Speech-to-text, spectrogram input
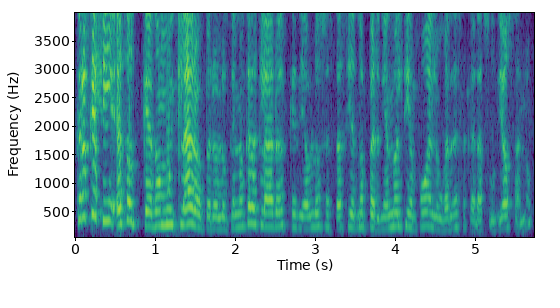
creo que sí, eso quedó muy claro, pero lo que no queda claro es que Diablo se está haciendo perdiendo el tiempo en lugar de sacar a su diosa, ¿no?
